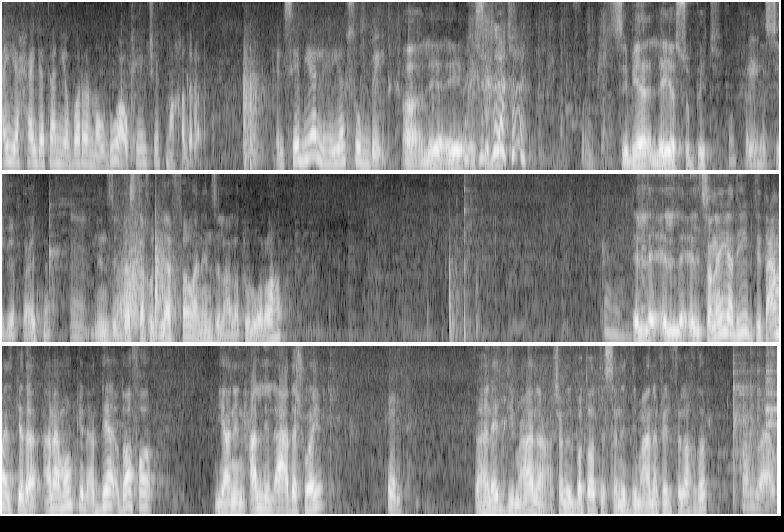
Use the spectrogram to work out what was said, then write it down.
أي حاجة تانية بره الموضوع okay. الشيف مع حضراتكم. السيبيا اللي هي سبيت. آه اللي هي إيه؟ السبيت السيبيا اللي هي السبيت خدنا السيبيا بتاعتنا. ننزل بس تاخد لفة وهننزل على طول وراها. ال ال الصينية دي بتتعمل كده. أنا ممكن أديها إضافة يعني نحلي القعدة شوية. فلفل. فهندي معانا عشان البطاطس هندي معانا فلفل أخضر. حلو قوي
